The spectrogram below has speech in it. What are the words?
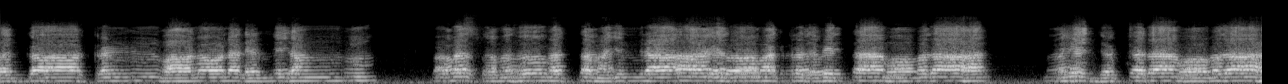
सद्गाः कृण्वानो न निर्निजम् पवस्वमधुमत्तम इन्द्राय सोमकृतवित्तमोमदाः मयिद्युक्षतमोमदाः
